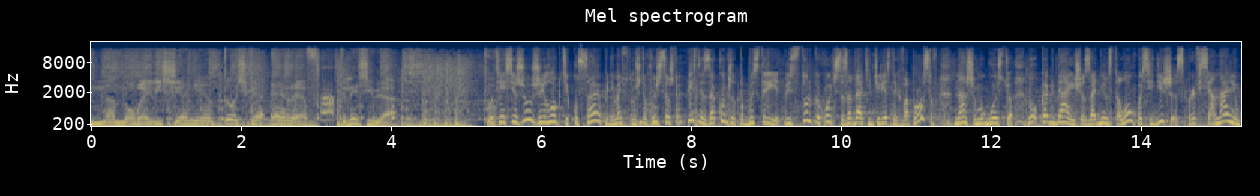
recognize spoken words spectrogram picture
на новое вещание .рф для тебя. Вот я сижу уже и локти кусаю, понимаете, потому что хочется, чтобы песня закончилась побыстрее. Ведь столько хочется задать интересных вопросов нашему гостю. Но когда еще за одним столом посидишь с профессиональным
